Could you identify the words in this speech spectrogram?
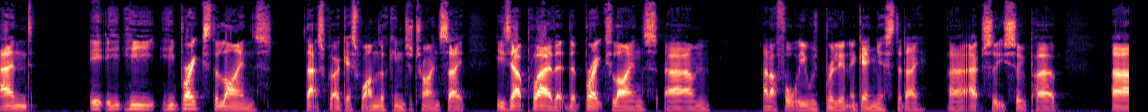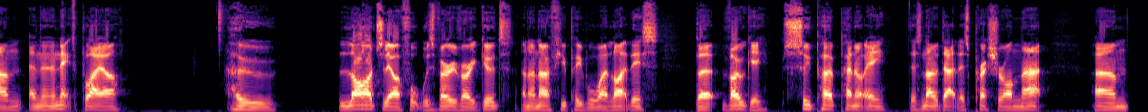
And he he he breaks the lines. That's I guess what I'm looking to try and say. He's our player that that breaks lines. Um, and I thought he was brilliant again yesterday. Uh, absolutely superb. Um, and then the next player, who largely I thought was very very good, and I know a few people won't like this, but Vogie, superb penalty. There's no doubt there's pressure on that. Um,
